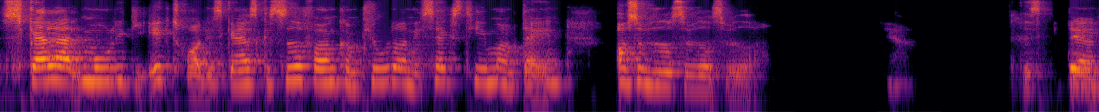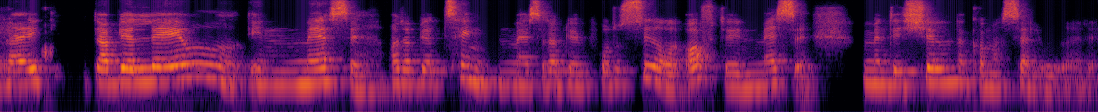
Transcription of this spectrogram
skal alt muligt, de ikke tror, de skal, skal sidde foran computeren i 6 timer om dagen, og så videre, så videre, så videre. Ja. Det, det, det er ikke, der bliver lavet en masse, og der bliver tænkt en masse, der bliver produceret ofte en masse, men det er sjældent, der kommer salg ud af det.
